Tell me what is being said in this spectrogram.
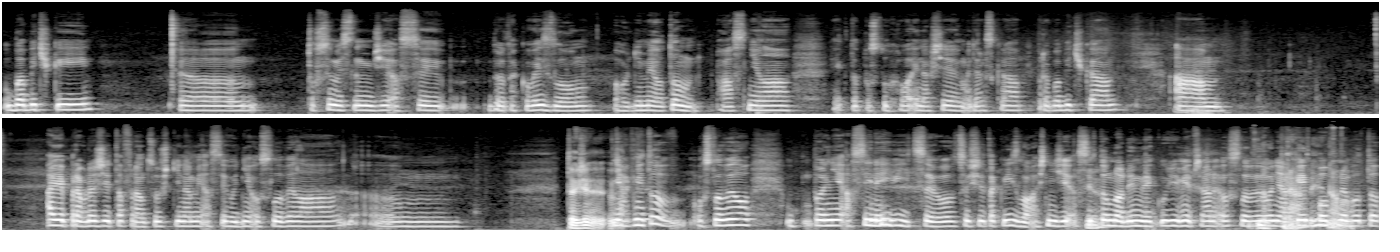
u babičky. To si myslím, že asi byl takový zlom. Hodně mi o tom pásnila, jak to poslouchala i naše maďarská prababička. A, a je pravda, že ta francouzština mě asi hodně oslovila. Um, takže... Nějak mě to oslovilo úplně asi nejvíc, jo, což je takový zvláštní, že asi jo. v tom mladém věku, že mě třeba neoslovilo no, nějaký pop, no. nebo to,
